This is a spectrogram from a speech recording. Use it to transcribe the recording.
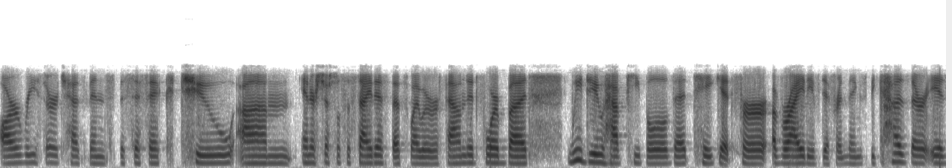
our research has been specific to um, interstitial cystitis. That's why we were founded for. But we do have people that take it for a variety of different things because there is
